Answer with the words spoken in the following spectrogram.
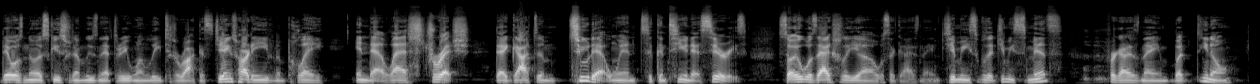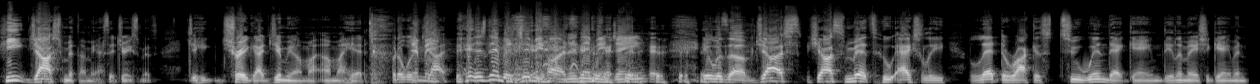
there was no excuse for them losing that 3 1 lead to the Rockets. James Harden didn't even play in that last stretch that got them to that win to continue that series. So it was actually, uh, what's that guy's name? Jimmy, was it Jimmy Smith? Forgot his name, but you know, he, Josh Smith, I mean, I said Jimmy Smith. J- He, Trey got Jimmy on my, on my head, but it was Jo- His name is Jimmy Hart. His name is James. it was uh, Josh Josh Smith who actually led the Rockets to win that game, the elimination game, and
